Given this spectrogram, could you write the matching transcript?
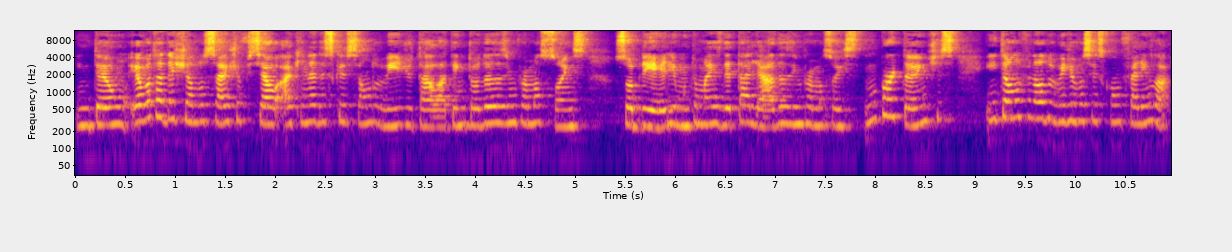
então eu vou estar tá deixando o site oficial aqui na descrição do vídeo, tá? Lá tem todas as informações sobre ele, muito mais detalhadas, informações importantes, então no final do vídeo vocês conferem lá.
